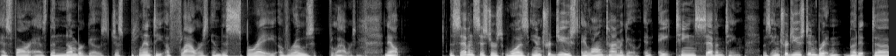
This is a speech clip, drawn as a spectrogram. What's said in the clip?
as far as the number goes. Just plenty of flowers in this spray of rose flowers. Now, the Seven Sisters was introduced a long time ago in 1817. It was introduced in Britain, but it uh,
